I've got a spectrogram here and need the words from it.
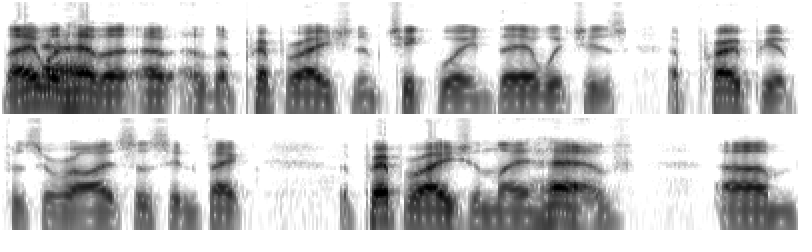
They would have a, a, the preparation of chickweed there, which is appropriate for psoriasis. In fact, the preparation they have um,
